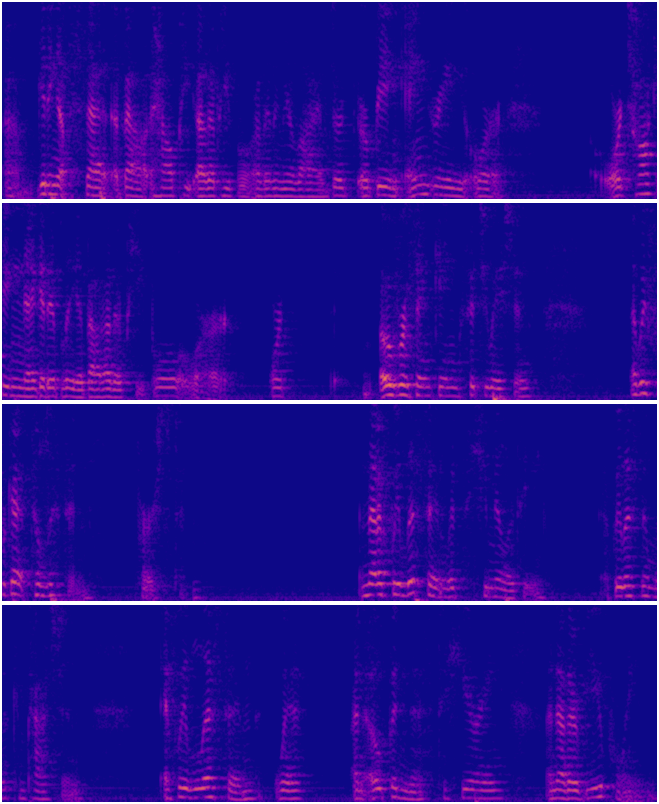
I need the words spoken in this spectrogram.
um, getting upset about how pe other people are living their lives, or, or being angry, or or talking negatively about other people, or or overthinking situations that we forget to listen first. And that if we listen with humility, if we listen with compassion, if we listen with an openness to hearing another viewpoint,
